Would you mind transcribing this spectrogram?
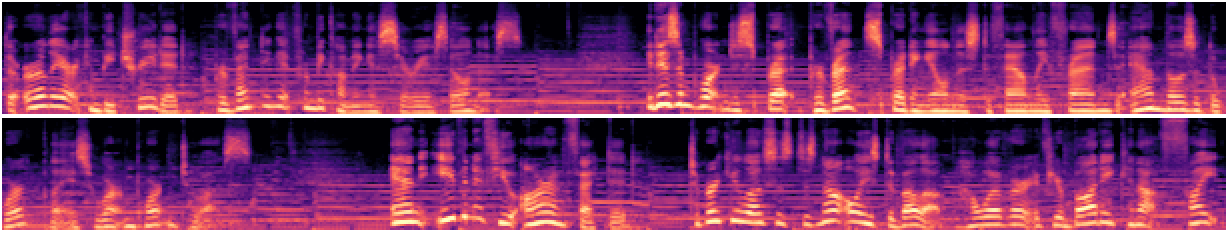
the earlier it can be treated, preventing it from becoming a serious illness. It is important to spread, prevent spreading illness to family, friends, and those at the workplace who are important to us. And even if you are infected, tuberculosis does not always develop. However, if your body cannot fight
